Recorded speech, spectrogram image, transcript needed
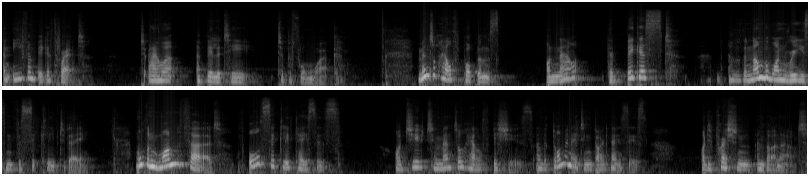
an even bigger threat to our ability to perform work. Mental health problems are now the biggest, the number one reason for sick leave today. More than one third of all sick leave cases are due to mental health issues, and the dominating diagnoses are depression and burnout.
